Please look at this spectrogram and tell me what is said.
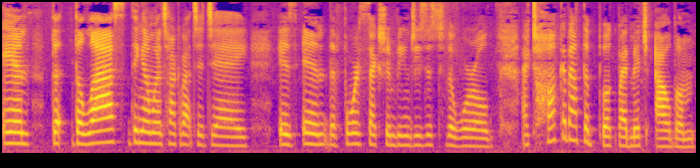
And the the last thing I want to talk about today is in the fourth section, being Jesus to the world. I talk about the book by Mitch Albom,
